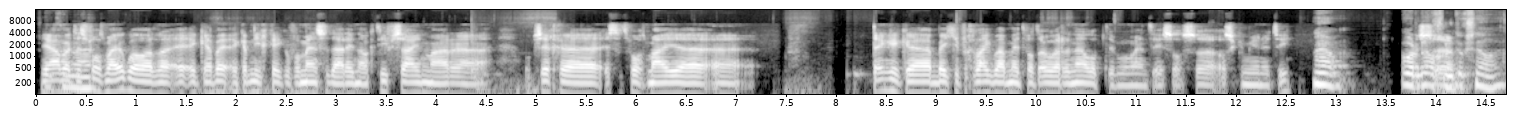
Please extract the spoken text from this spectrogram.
Ja, maar het is volgens mij ook wel. ik, heb, ik heb niet gekeken hoeveel mensen daarin actief zijn. Maar op zich is het volgens mij. denk ik een beetje vergelijkbaar met wat ORNL op dit moment is als, als community. Ja. Ordinel Dus, groeit eh, ook snel. Hè?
